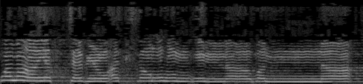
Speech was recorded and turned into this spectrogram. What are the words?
وما يتبع أكثرهم إلا ظنا.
